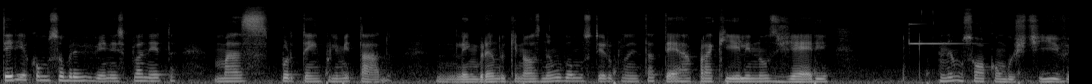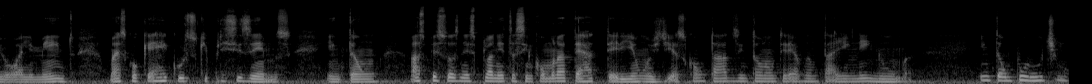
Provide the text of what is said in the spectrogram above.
teria como sobreviver nesse planeta, mas por tempo limitado. Lembrando que nós não vamos ter o planeta Terra para que ele nos gere não só combustível, alimento, mas qualquer recurso que precisemos. Então, as pessoas nesse planeta, assim como na Terra, teriam os dias contados, então não teria vantagem nenhuma. Então, por último,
